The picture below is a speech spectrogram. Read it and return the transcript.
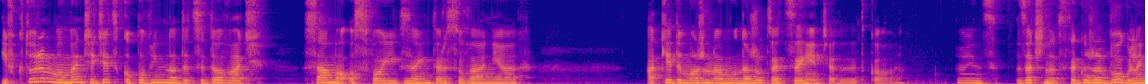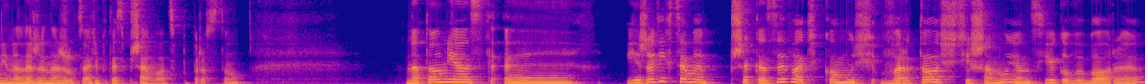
i w którym momencie dziecko powinno decydować samo o swoich zainteresowaniach, a kiedy można mu narzucać zajęcia dodatkowe. Więc zacznę od tego, że w ogóle nie należy narzucać, bo to jest przemoc po prostu. Natomiast yy, jeżeli chcemy przekazywać komuś wartości, szanując jego wybory,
